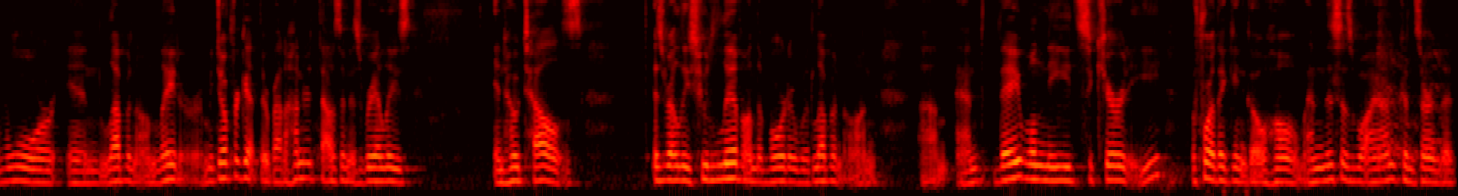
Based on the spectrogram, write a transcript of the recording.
war in Lebanon later. I mean, don't forget, there are about 100,000 Israelis in hotels, Israelis who live on the border with Lebanon, um, and they will need security before they can go home. And this is why I'm concerned that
